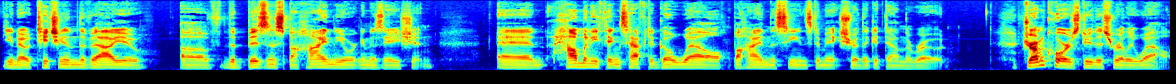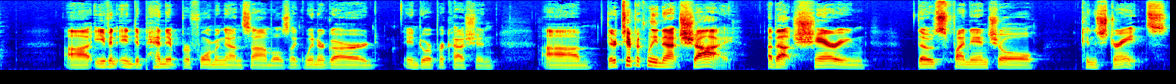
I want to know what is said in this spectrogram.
you know, teaching them the value of the business behind the organization and how many things have to go well behind the scenes to make sure they get down the road. Drum corps do this really well. Uh, even independent performing ensembles like Winter Guard, indoor percussion, um, they're typically not shy about sharing those financial constraints.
